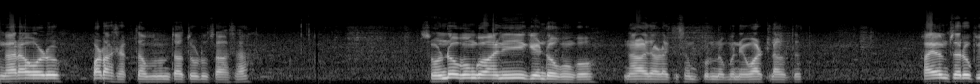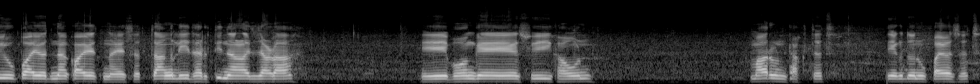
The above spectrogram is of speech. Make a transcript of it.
घरावर पडा शकता म्हणून ता तोडूचा असा. सोंडो भोंगो आणि गेंडो भोंगो नारळ झाडाची संपूर्णपणे वाट लावतात. कायमस्वरूपी उपाययोजना कायच नाही सर चांगली धरती नारळाची झाडा हे भोंगे सुई खाऊन मारून टाकतात. एक दोन उपाय असत.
